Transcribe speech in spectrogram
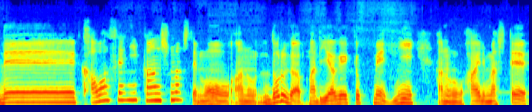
い、で、為替に関しましても、あの、ドルが、まあ、利上げ局面に、あの、入りまして、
